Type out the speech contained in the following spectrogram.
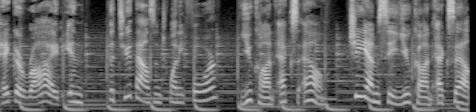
Take a ride in the 2024 Yukon XL. GMC Yukon XL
